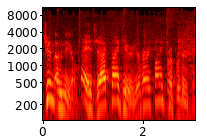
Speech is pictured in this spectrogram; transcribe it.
Jim O'Neill. Hey, Jack, thank you. You're very funny for a producer.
